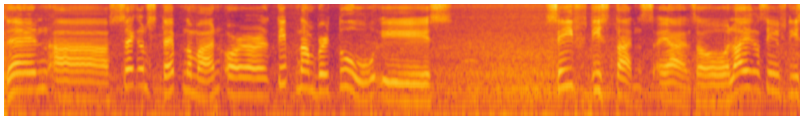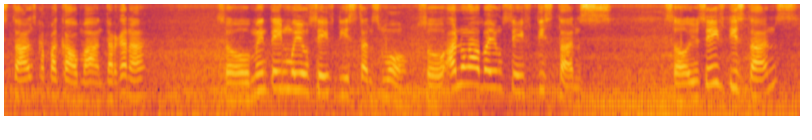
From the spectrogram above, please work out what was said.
Then, uh, second step naman, or tip number two is safe distance. Ayan. So, lagi kang safe distance kapag ka umaandar ka na. So, maintain mo yung safe distance mo. So, ano nga ba yung safe distance? So, yung safe distance,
